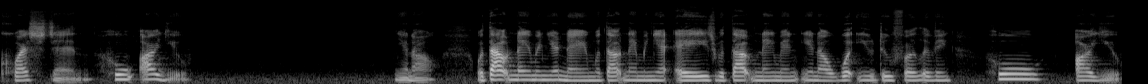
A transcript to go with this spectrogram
question Who are you? You know, without naming your name, without naming your age, without naming, you know, what you do for a living, who are you?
